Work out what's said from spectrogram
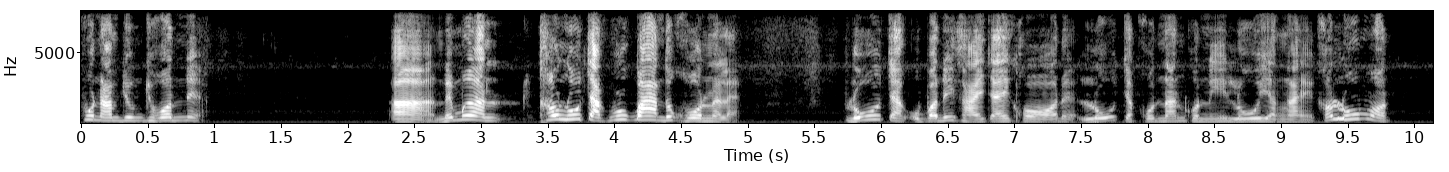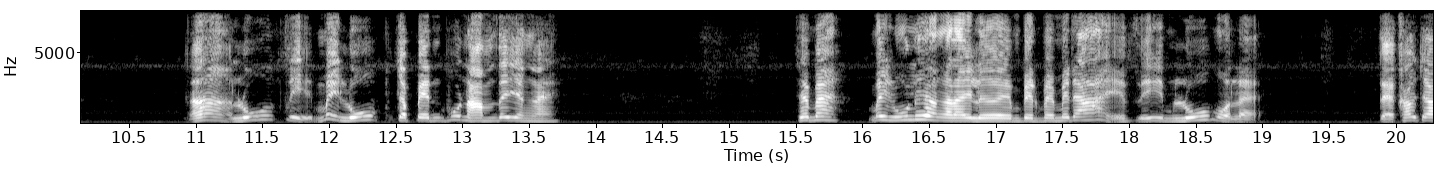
ผู้นำชุมชนเนี่ย อ่า ในเมื่อเขารู้จักลูกบ้านทุกคนนั่นแหละ รู้จากอุปนิสัยใจคอเนี่ยรู้จากคนนั้นคนนี้รู้ยังไงเขารู้หมด อ่ารู้สิไม่รู้จะเป็นผู้นำได้ยังไง ใช่ไหมไม่รู้เรื่องอะไรเลย มันเป็นไปไม่ได้เอฟซีมันรู้หมดแหละ แต่เขาจะ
